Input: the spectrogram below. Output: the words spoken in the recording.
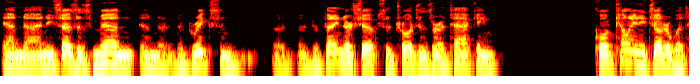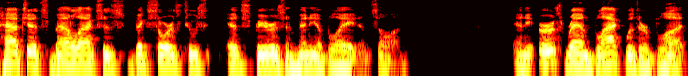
And, uh, and he says his men and the, the Greeks and uh, are defending their ships, the Trojans are attacking, quote, killing each other with hatchets, battle axes, big swords, two-edged spears, and many a blade, and so on. And the earth ran black with their blood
